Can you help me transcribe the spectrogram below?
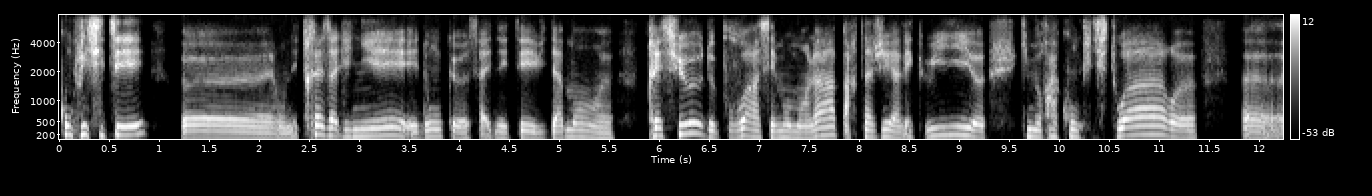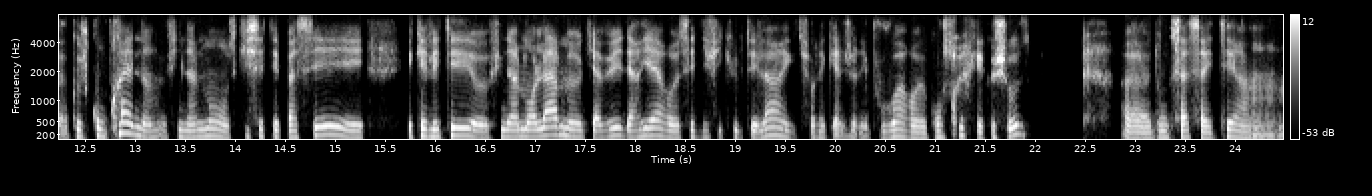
complicité, on est très alignés et donc ça a été évidemment, précieux de pouvoir à ces moments-là partager avec lui, qu'il me raconte l'histoire, que je comprenne finalement ce qui s'était passé et quelle était, finalement l'âme qu'il y avait derrière, ces difficultés-là et sur lesquelles j'allais pouvoir, construire quelque chose. Donc ça, ça a été un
